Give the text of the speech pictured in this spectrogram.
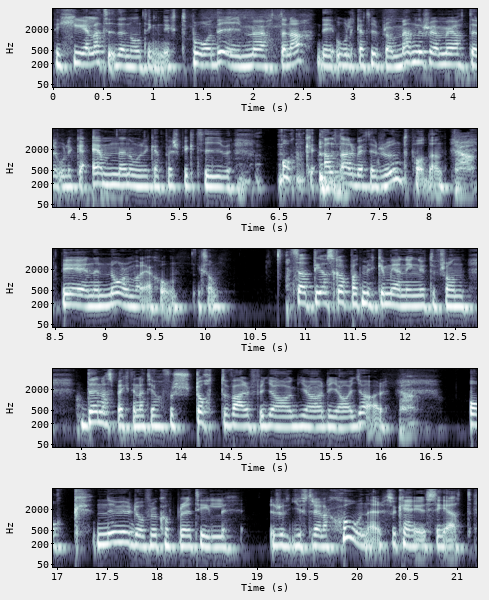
Det är hela tiden någonting nytt. Både i mötena, det är olika typer av människor jag möter, olika ämnen, olika perspektiv. Och allt arbete runt podden. Ja. Det är en enorm variation. Liksom. Så att det har skapat mycket mening utifrån den aspekten att jag har förstått varför jag gör det jag gör. Ja. Och nu då för att koppla det till just relationer så kan jag ju se att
